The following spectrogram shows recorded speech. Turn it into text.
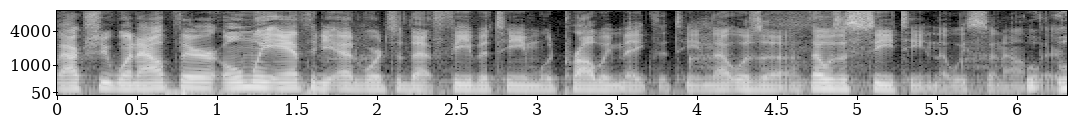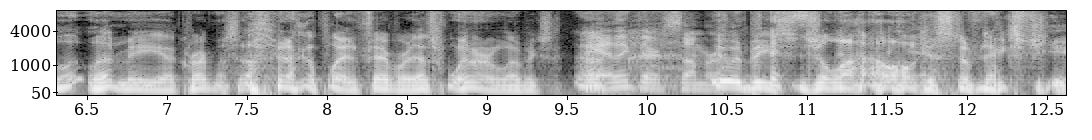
actually went out there, only Anthony Edwards of that FIBA team would probably make the team. That was a that was a C team that we sent out there. Let, let me uh, correct myself. They're not going to play in February. That's Winter Olympics. Yeah, I think they're summer. It would be July, August of next year.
